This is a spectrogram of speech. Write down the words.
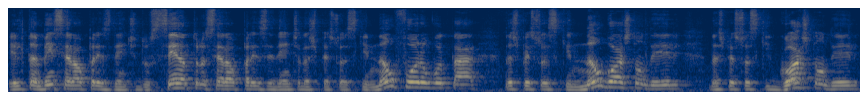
Ele também será o presidente do centro, será o presidente das pessoas que não foram votar, das pessoas que não gostam dele, das pessoas que gostam dele,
